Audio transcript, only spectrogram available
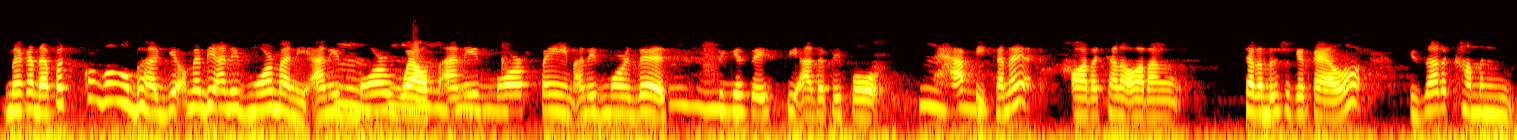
mereka dapat kok gue nggak bahagia. Oh, maybe I need more money, I need more hmm, wealth, I need more fame, I need more this Hmm, hmm. because they see other people Hmm, happy. Karena orang cara orang cara berpikir kayak lo is that a common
